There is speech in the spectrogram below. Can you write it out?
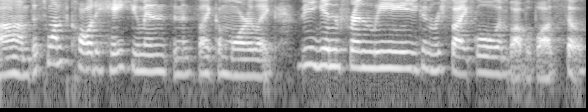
Um, this one's called Hey Humans and it's like a more like vegan friendly, you can recycle and blah, blah, blah. So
